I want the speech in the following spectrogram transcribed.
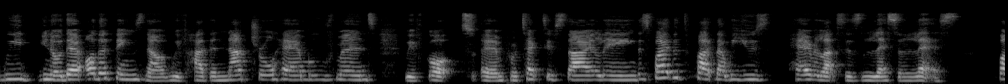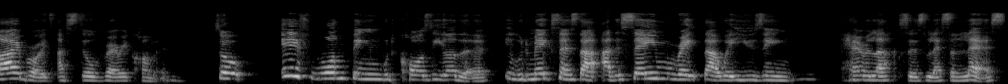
We you know there are other things now. We've had the natural hair movement. We've got um, protective styling. Despite the fact that we use hair relaxers less and less fibroids are still very common. So if one thing would cause the other it would make sense that at the same rate that we're using hair relaxers less and less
